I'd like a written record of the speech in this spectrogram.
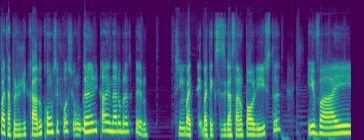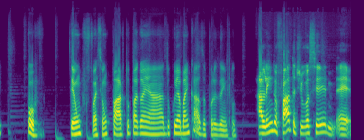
vai estar prejudicado como se fosse um grande calendário brasileiro. Sim. Vai ter, vai ter que se desgastar no Paulista e vai, pô, ter um, vai ser um parto para ganhar do Cuiabá em casa, por exemplo. Além do fato de você, é,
